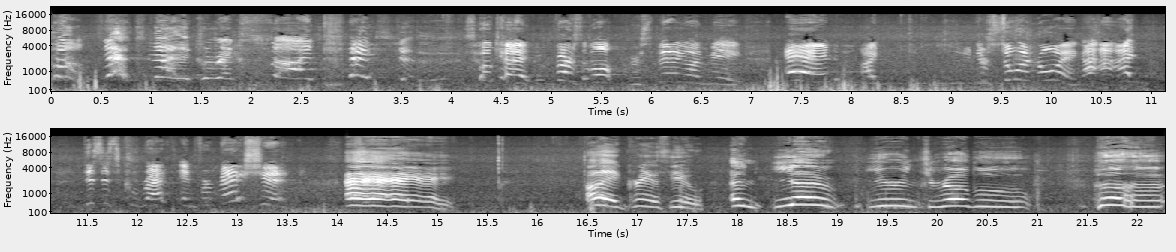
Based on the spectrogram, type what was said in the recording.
Huh, that's not a correct citation. It's okay. First of all, you're spitting on me, and I. You're so annoying. I. I, I this is correct information. Hey! I agree with you. And you, you're in trouble.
